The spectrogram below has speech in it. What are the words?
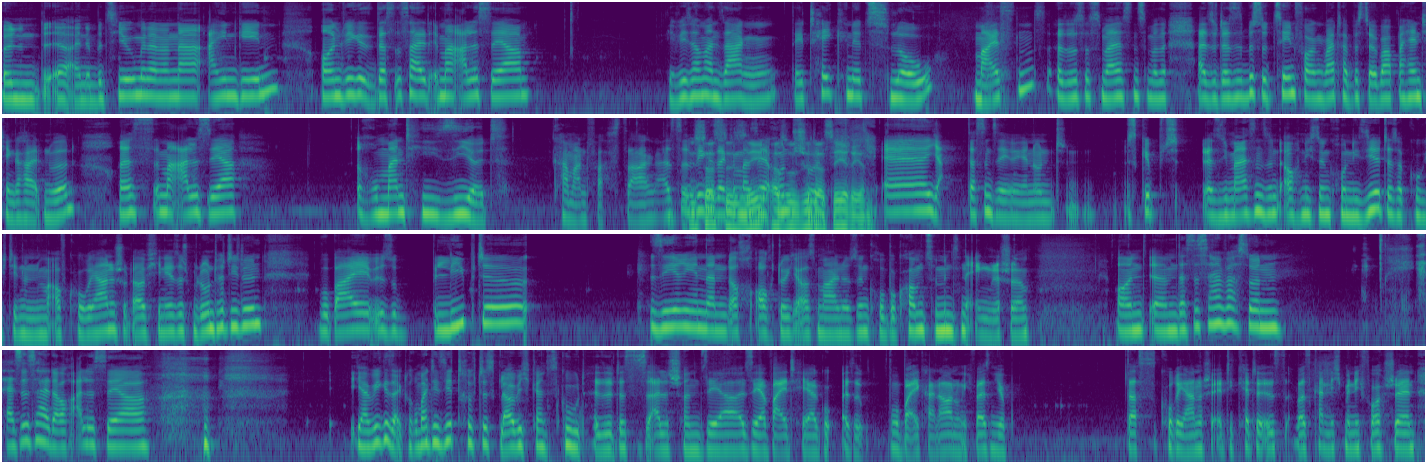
und äh, eine Beziehung miteinander eingehen. Und wie gesagt, das ist halt immer alles sehr, ja, wie soll man sagen, they taken it slow. Meistens, also es ist meistens immer so, also das ist bis zu zehn Folgen weiter, bis da überhaupt mal Händchen gehalten wird. Und das ist immer alles sehr romantisiert, kann man fast sagen. Also ist wie gesagt, immer Se- sehr also unschuldig. sind das Serien? Äh, ja, das sind Serien und es gibt, also die meisten sind auch nicht synchronisiert, deshalb gucke ich die dann immer auf Koreanisch oder auf Chinesisch mit Untertiteln. Wobei so beliebte Serien dann doch auch durchaus mal eine Synchro bekommen, zumindest eine englische. Und ähm, das ist einfach so ein, ja, das ist halt auch alles sehr, ja, wie gesagt, romantisiert trifft es, glaube ich, ganz gut. Also das ist alles schon sehr, sehr weit her. Also, wobei, keine Ahnung, ich weiß nicht, ob das koreanische Etikette ist, aber das kann ich mir nicht vorstellen,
